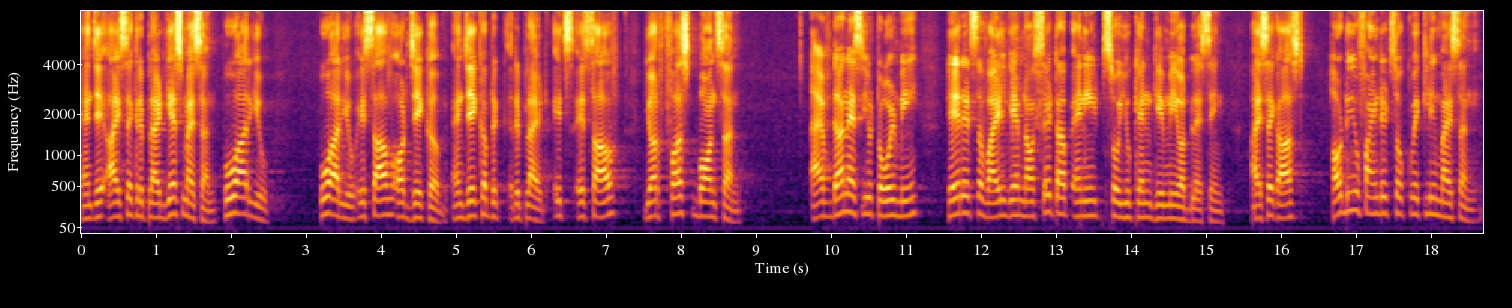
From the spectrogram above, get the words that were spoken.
And J- Isaac replied, Yes, my son. Who are you? Who are you, Esau or Jacob? And Jacob re- replied, It's Esau, your firstborn son. I have done as you told me. Here it's a wild game. Now sit up and eat so you can give me your blessing. Isaac asked, How do you find it so quickly, my son?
